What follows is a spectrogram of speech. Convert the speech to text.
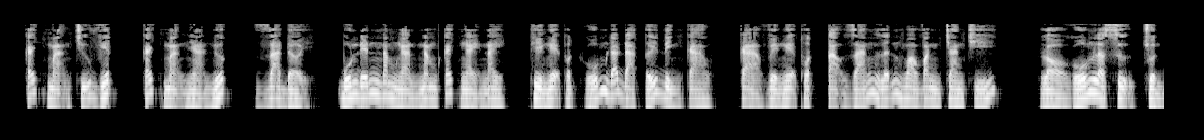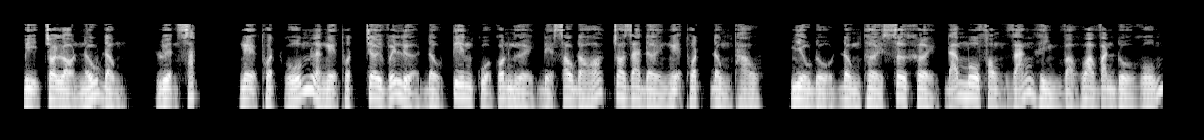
cách mạng chữ viết, cách mạng nhà nước, ra đời, bốn đến năm ngàn năm cách ngày nay, thì nghệ thuật gốm đã đạt tới đỉnh cao, cả về nghệ thuật tạo dáng lẫn hoa văn trang trí. Lò gốm là sự chuẩn bị cho lò nấu đồng, luyện sắt. Nghệ thuật gốm là nghệ thuật chơi với lửa đầu tiên của con người để sau đó cho ra đời nghệ thuật đồng thau. Nhiều đồ đồng thời sơ khởi đã mô phỏng dáng hình và hoa văn đồ gốm.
